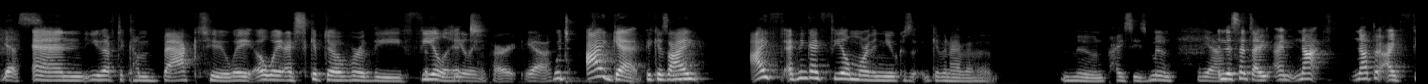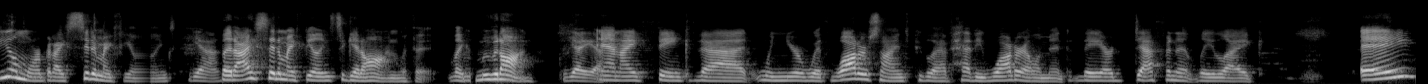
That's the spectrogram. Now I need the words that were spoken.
yes and you have to come back to wait oh wait i skipped over the feel the it feeling part yeah which i get because mm-hmm. i i i think i feel more than you because given i have a moon, Pisces moon. Yeah. In the sense I, I'm not not that I feel more, but I sit in my feelings. Yeah. But I sit in my feelings to get on with it, like mm-hmm. move it on. Yeah, yeah. And I think that when you're with water signs, people that have heavy water element, they are definitely like, A,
